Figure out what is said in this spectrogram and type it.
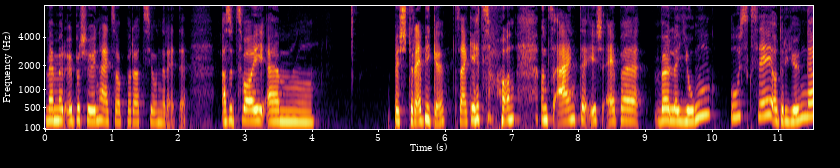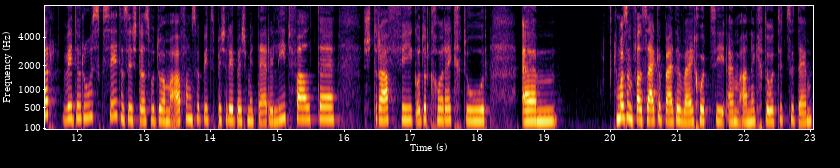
wenn wir über Schönheitsoperationen reden. Also zwei ähm, Bestrebungen, sage ich jetzt mal. Und das eine ist eben, wollen jung aussehen oder jünger wieder aussehen. Das ist das, was du am Anfang so ein bisschen beschrieben hast mit dieser Lidfalte, Straffung oder Korrektur. Ähm, ich muss im Fall sagen, by the way, kurze ähm, Anekdote zu dem,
